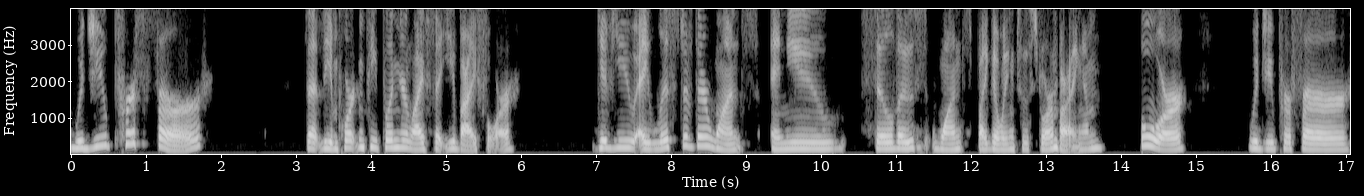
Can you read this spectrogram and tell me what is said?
Would you prefer that the important people in your life that you buy for give you a list of their wants and you fill those wants by going to the store and buying them? Or would you prefer,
